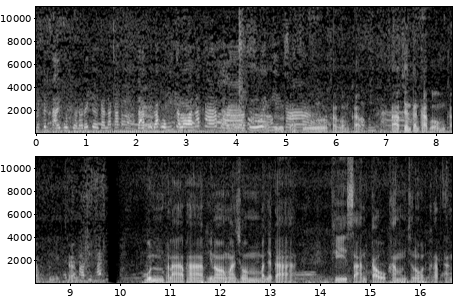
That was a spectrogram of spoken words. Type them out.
มันเป็นสายบุญเผื่อเราได้เจอกันนะคะ สาธุรักองค์นี้จะรอนะคะสาธุสาธุสาธุครับผมครับขอบคุณค่ะครับเช่นกันครับผมครับคุณหญิงครับมาที่พักบุญพลาผ้าพี่น้องมาชมบรรยากาศที่ศาลเก่าค่ำโฉนดครับท่าน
